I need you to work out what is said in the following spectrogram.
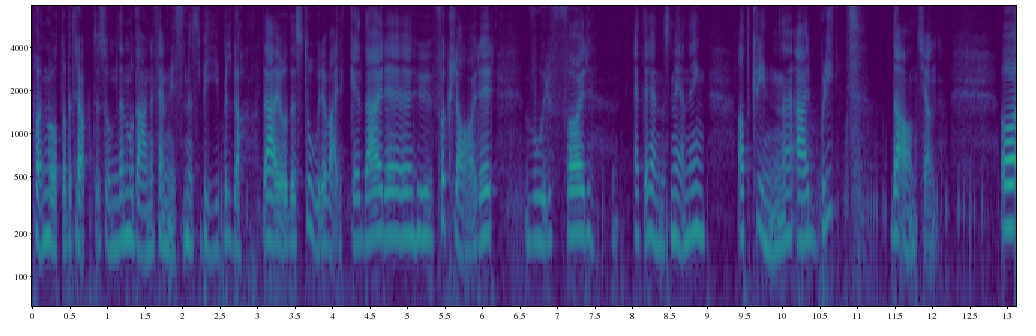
på en måte å betrakte som den moderne feminismens bibel. da. Det er jo det store verket der eh, hun forklarer hvorfor, etter hennes mening, at kvinnene er blitt det annet kjønn. Og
